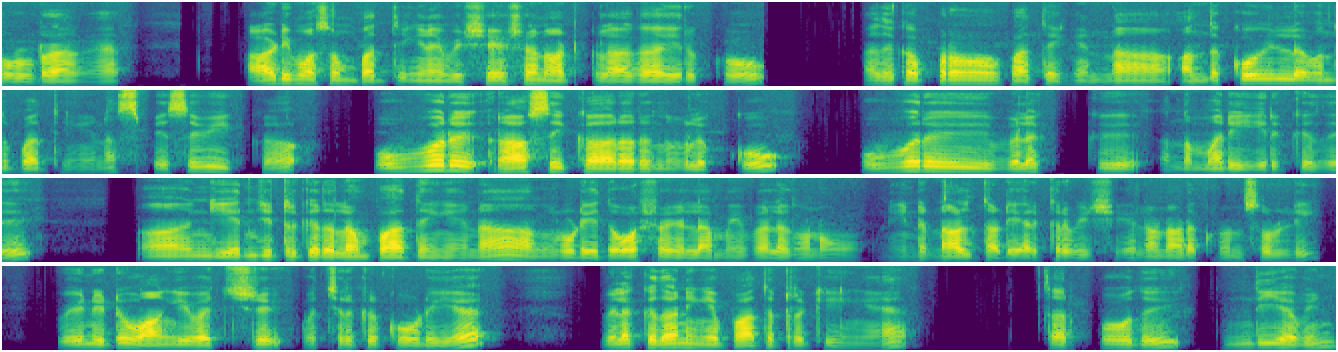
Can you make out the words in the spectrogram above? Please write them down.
சொல்கிறாங்க ஆடி மாதம் பார்த்தீங்கன்னா விசேஷ நாட்களாக இருக்கும். அதுக்கப்புறம் பார்த்திங்கன்னா அந்த கோயிலில் வந்து பார்த்திங்கன்னா ஸ்பெசிஃபிக்காக ஒவ்வொரு ராசிக்காரருங்களுக்கும் ஒவ்வொரு விளக்கு அந்த மாதிரி இருக்குது. இங்கே எரிஞ்சிட்ருக்கிறதெல்லாம் பார்த்தீங்கன்னா அவங்களுடைய தோஷம் எல்லாமே விலகணும். நீண்ட நாள் தடையாக இருக்கிற விஷயம்லாம் நடக்கணும்னு சொல்லி வேண்டிட்டு வாங்கி வச்சு வச்சிருக்கக்கூடிய விளக்கு தான் நீங்கள் பார்த்துட்ருக்கீங்க தற்போது இந்தியாவின்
